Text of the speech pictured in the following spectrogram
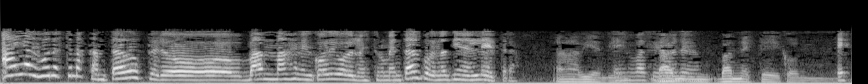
Hay algunos temas cantados, pero van más en el código de lo instrumental porque no tienen letra. Ah, bien, bien. Van, este, con es,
